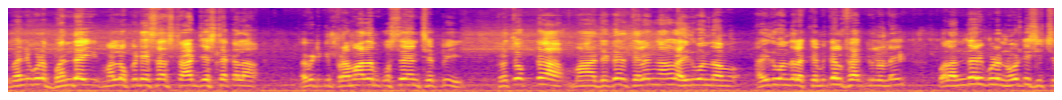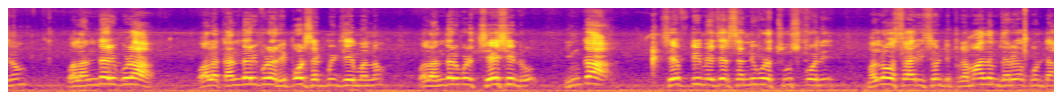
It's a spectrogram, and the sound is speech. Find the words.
ఇవన్నీ కూడా బంద్ అయ్యి మళ్ళీ ఒకటేసారి స్టార్ట్ చేసేకల వీటికి ప్రమాదంకి వస్తాయని చెప్పి ప్రతి ఒక్క మా దగ్గర తెలంగాణలో ఐదు వందల ఐదు వందల కెమికల్ ఫ్యాక్టరీలు ఉన్నాయి. వాళ్ళందరికీ కూడా నోటీస్ ఇచ్చినాం. వాళ్ళందరికీ కూడా వాళ్ళకందరికీ కూడా రిపోర్ట్ సబ్మిట్ చేయమన్నాం. వాళ్ళందరూ కూడా చేసిండ్రు. ఇంకా సేఫ్టీ మెజర్స్ అన్నీ కూడా చూసుకొని మళ్ళీ ఒకసారి ఇటువంటి ప్రమాదం జరగకుండా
